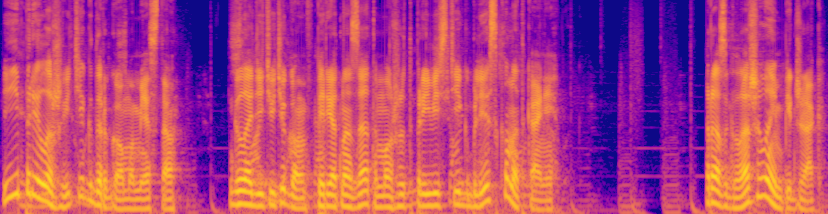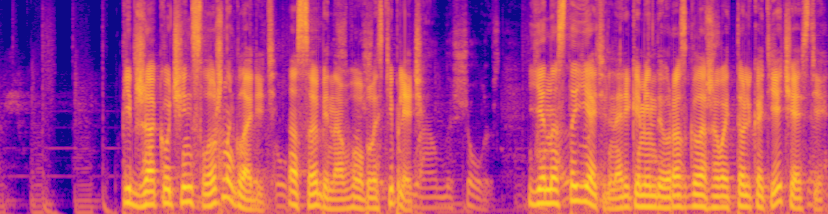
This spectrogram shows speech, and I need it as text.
и приложите к другому месту. Гладить утюгом вперед-назад может привести к блеску на ткани. Разглаживаем пиджак. Пиджак очень сложно гладить, особенно в области плеч. Я настоятельно рекомендую разглаживать только те части,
